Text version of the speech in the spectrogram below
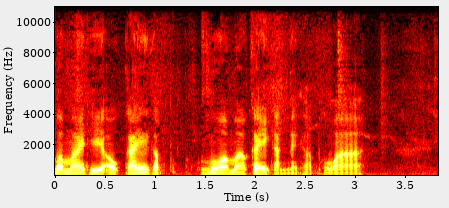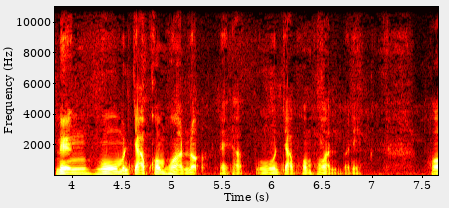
ความหมายที่เอาไก่กับงัวมาใกล้กันนะครับ เพราะว่าหนึ่งงูมันจับความร้อนเนาะนะครับงูมันจับความร้อนแบบนี้พอ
